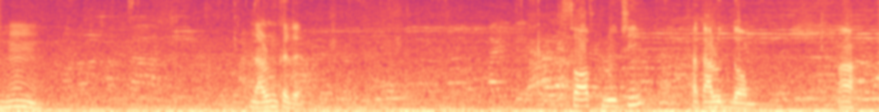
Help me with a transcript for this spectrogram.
হুম। দারুণ খেতে। সফট লুচি, সাথে আলুর দম। আহ।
